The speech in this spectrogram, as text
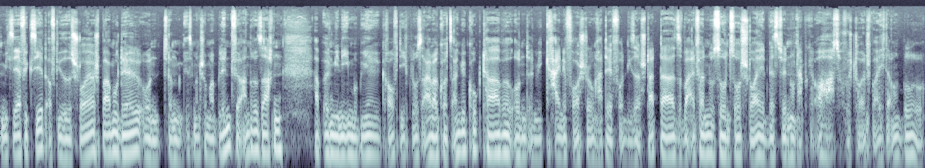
mich sehr fixiert auf dieses Steuersparmodell und dann ist man schon mal blind für andere Sachen. Habe irgendwie eine Immobilie gekauft, die ich bloß einmal kurz angeguckt habe und irgendwie keine Vorstellung hatte von dieser Stadt da. Also war einfach nur so und so Steuerinvestment und habe gedacht, oh, so viel Steuern spare ich da und blablabla.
